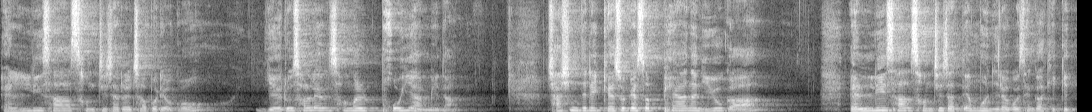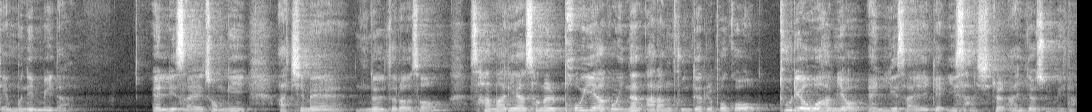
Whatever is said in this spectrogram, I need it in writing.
엘리사 선지자를 잡으려고 예루살렘 성을 포위합니다. 자신들이 계속해서 패하는 이유가 엘리사 선지자 때문이라고 생각했기 때문입니다. 엘리사의 종이 아침에 눈을 들어서 사마리아 성을 포위하고 있는 아람 군대를 보고 두려워하며 엘리사에게 이 사실을 알려줍니다.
